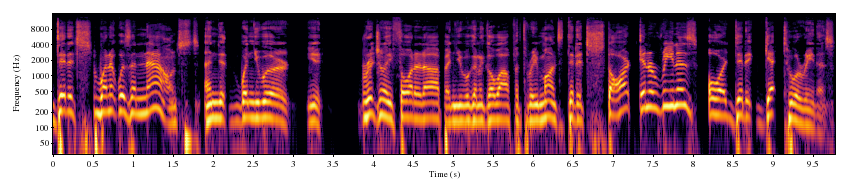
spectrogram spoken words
did it when it was announced and when you were you originally thought it up and you were going to go out for three months did it start in arenas or did it get to arenas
